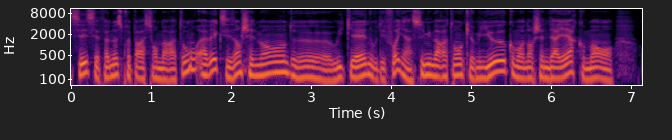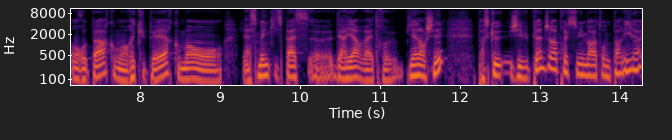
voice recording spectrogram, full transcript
C'est ces fameuses préparations marathon avec ces enchaînements de euh, week-end où des fois il y a un semi-marathon qui est au milieu, comment on enchaîne derrière, comment on, repart, comment on récupère, comment la semaine qui se passe euh, derrière va être bien enchaînée. Parce que j'ai vu plein de gens après le semi-marathon de Paris là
